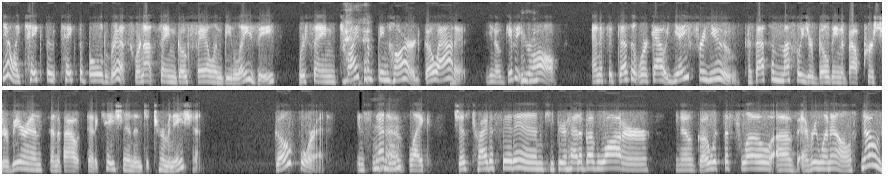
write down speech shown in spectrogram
yeah, like take the take the bold risk. We're not saying go fail and be lazy. We're saying try something hard, go at it. You know, give it your Mm-hmm. all. And if it doesn't work out, yay for you, because that's a muscle you're building about perseverance and about dedication and determination. Go for it instead Mhm. of like just try to fit in, keep your head above water, you know, go with the flow of everyone else. No,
